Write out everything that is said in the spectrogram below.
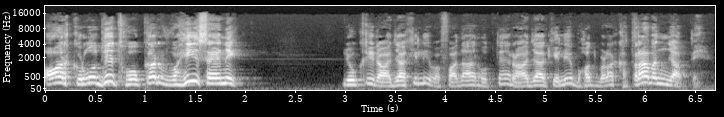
और क्रोधित होकर वही सैनिक जो कि राजा के लिए वफादार होते हैं, राजा के लिए बहुत बड़ा खतरा बन जाते हैं।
